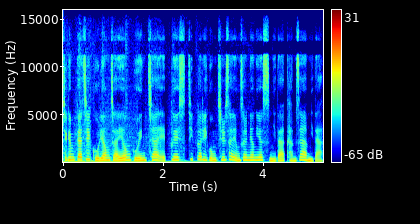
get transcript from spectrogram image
지금까지 고령자용 보행차 FST8207 사용 설명이었습니다. 감사합니다.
